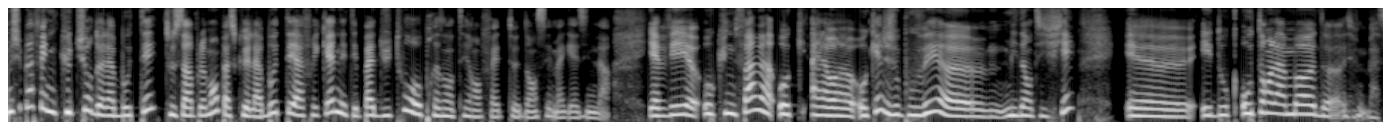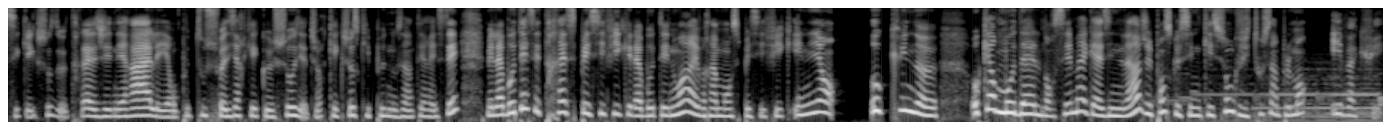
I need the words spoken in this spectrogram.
me suis pas fait une culture de la beauté, tout simplement parce que la beauté africaine n'était pas du tout représentée en fait dans ces magazines-là. Il y avait euh, aucune femme au, auquel je pouvais euh, m'identifier. Euh, et donc, autant la mode, bah, c'est quelque chose de très général et on peut tous choisir quelque chose, il y a toujours quelque chose qui peut nous intéresser. Mais la beauté, c'est très spécifique et la beauté noire est vraiment spécifique. Et n'ayant aucune, euh, aucun modèle dans ces magazines-là, je pense que c'est une question que j'ai tout simplement évacuée.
